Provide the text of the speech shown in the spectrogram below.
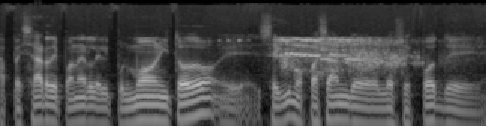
a pesar de ponerle el pulmón y todo, eh, seguimos pasando los spots de,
